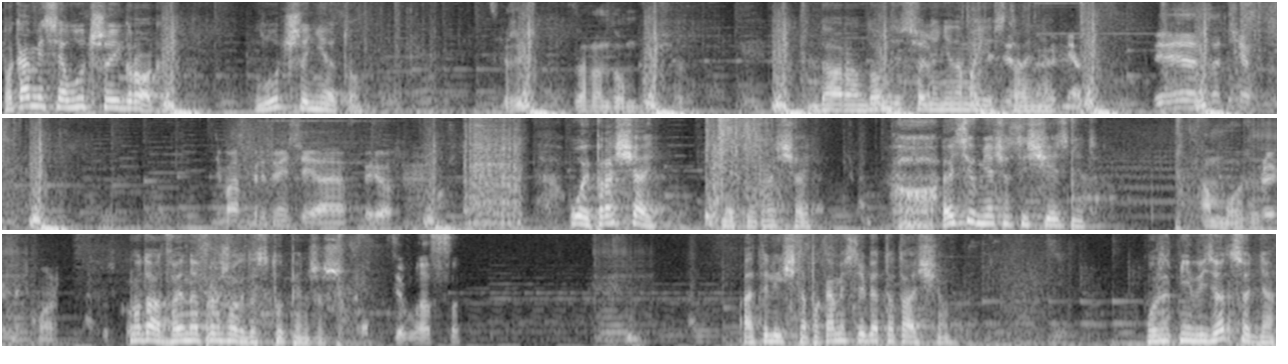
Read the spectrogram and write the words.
Пока мне я лучший игрок. Лучше нету. Скажи, что за рандом был. Да, рандом здесь сегодня не на моей стороне. Нет. Э, зачем? Димас, передвинься, я вперед. Ой, прощай. Нет, не прощай. А если у меня сейчас исчезнет? А может. Прыгнуть можно. Ну да, двойной прыжок доступен же. Димаса. Отлично, пока мы с ребята тащим. Может мне везет сегодня?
